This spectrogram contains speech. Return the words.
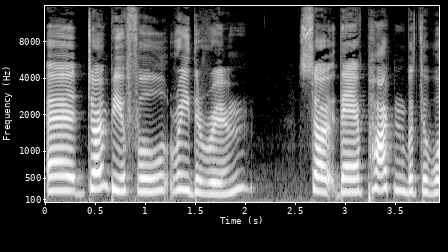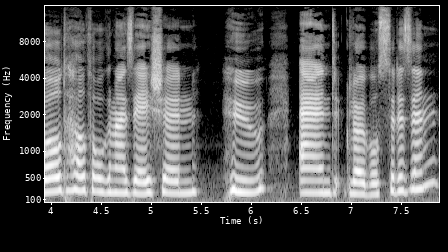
Uh, don't be a fool. Read the room. So they have partnered with the World Health Organization, WHO, and Global Citizen.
